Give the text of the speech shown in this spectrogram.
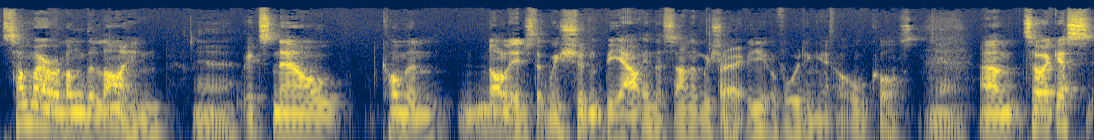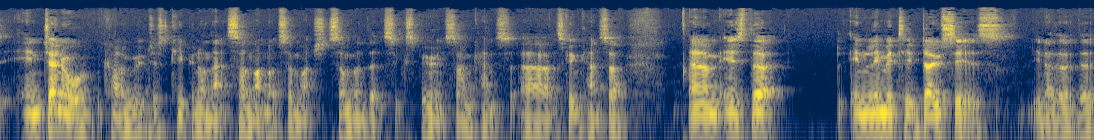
somewhere along the line, Yeah. it's now common knowledge that we shouldn't be out in the sun and we shouldn't Right. be avoiding it at all costs. Yeah. Um, so I guess in general, kind of just keeping on that sunlight, not so much someone that's experienced sun cancer, uh, skin cancer, um, is that in limited doses, you know the, the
